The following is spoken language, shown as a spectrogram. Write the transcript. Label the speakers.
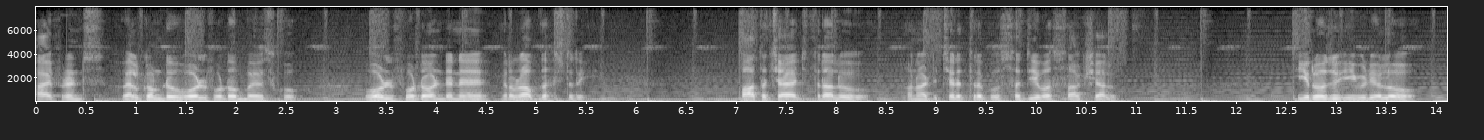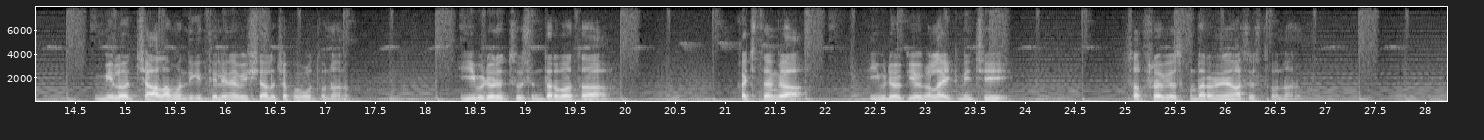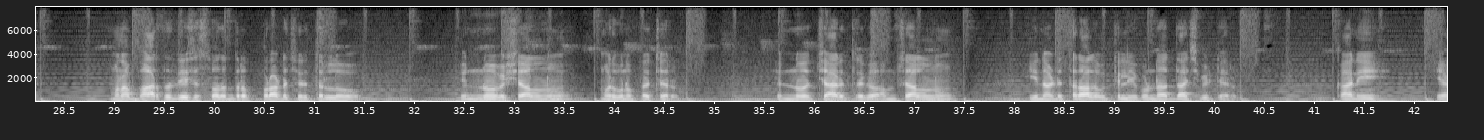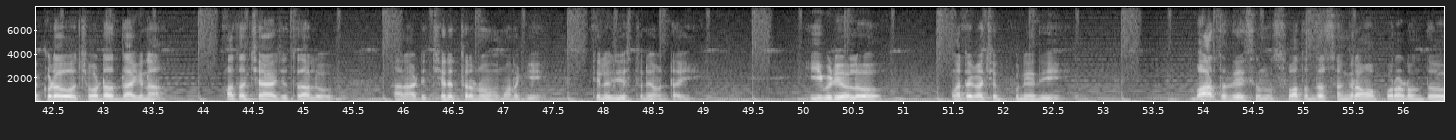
Speaker 1: Hi friends welcome to world photo bioscope old photo అంటేనే mirror of the history పాత ఛాయాచిత్రాలు ఆనాటి చరిత్రకు సజీవ సాక్ష్యాలు. ఈరోజు ఈ వీడియోలో మీలో చాలామందికి తెలియని విషయాలు చెప్పబోతున్నాను. ఈ వీడియోని చూసిన తర్వాత ఖచ్చితంగా ఈ వీడియోకి ఒక లైక్నిచ్చి సబ్స్క్రైబ్ చేసుకుంటారని ఆశిస్తున్నాను. మన భారతదేశ స్వతంత్ర పోరాట చరిత్రలో ఎన్నో విషయాలను మరుగున పరిచారు ఎన్నో చారిత్రక అంశాలను ఈనాటి తరాలకు తెలియకుండా దాచిపెట్టారు. కానీ ఎక్కడో ఓ చోట దాగిన పాత ఛాయాచిత్రాలు ఆనాటి చరిత్రను మనకి తెలియజేస్తూనే ఉంటాయి. ఈ వీడియోలో మొదటగా చెప్పుకునేది భారతదేశం స్వాతంత్ర సంగ్రామ పోరాటంతో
